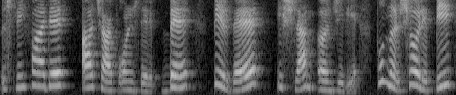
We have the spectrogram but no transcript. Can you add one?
Üslü ifade a çarpı 10 üzeri b bir de işlem önceliği. Bunları şöyle bir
